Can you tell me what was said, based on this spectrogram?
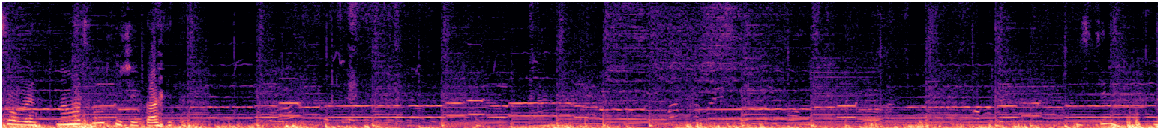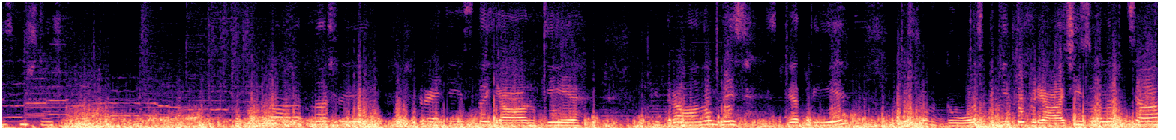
що ви, на маршрутку чекаєте? Не смішно. Ранок нашої третьої стоянки. Під ранок десь з п'яти. Пішов дощ, такий добрячий з Воловця.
